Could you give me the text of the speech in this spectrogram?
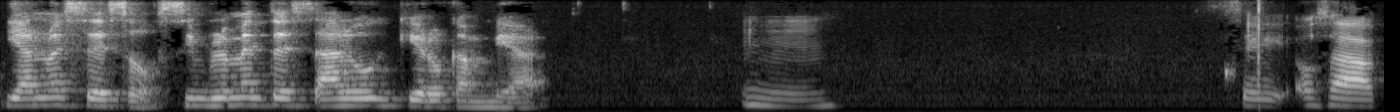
ya no es eso, simplemente es algo que quiero cambiar. Mm. Sí, o sea,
